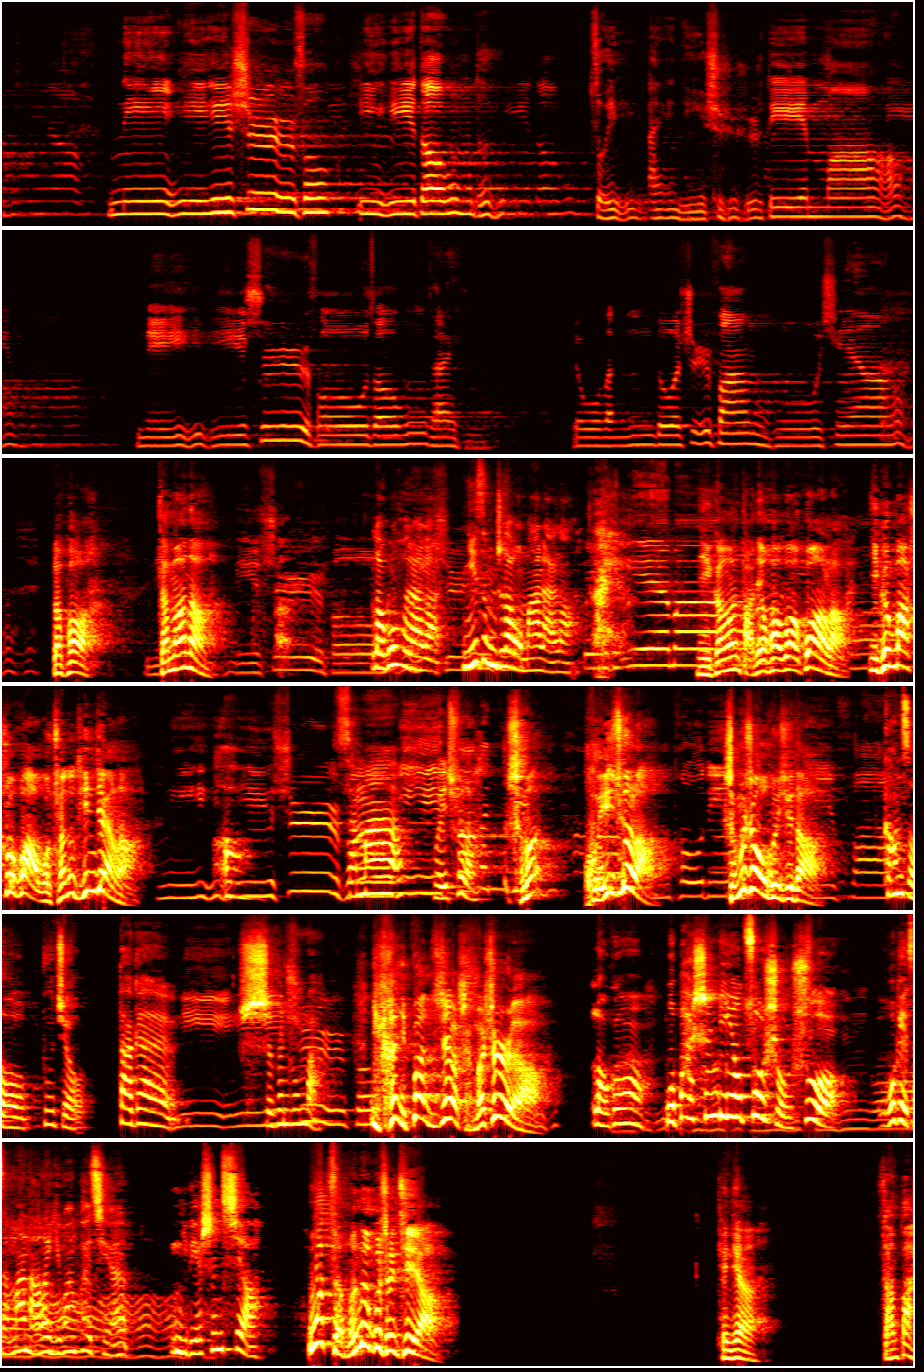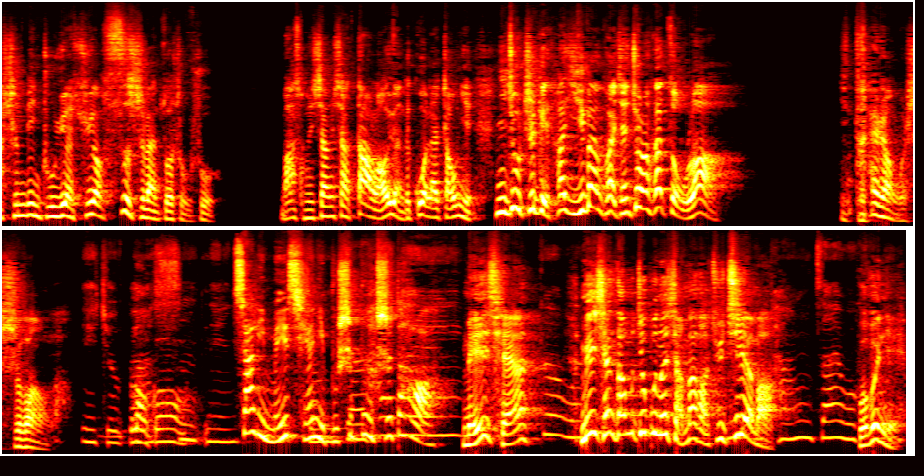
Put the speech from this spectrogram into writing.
你是否已懂得，最爱你是爹妈？你是否总在意，有很多事放不下？老婆。咱妈呢？老公回来了，你怎么知道我妈来了？哎你刚刚打电话忘挂了，你跟妈说话我全都听见了。哦，咱妈回去了。什么？回去了？什么时候回去的？刚走不久，大概十分钟吧。你看你办的这叫什么事儿啊？老公，我爸生病要做手术，我给咱妈拿了一万块钱，你别生气啊。我怎么能不生气呀？甜甜，咱爸生病住院需要四十万做手术，妈从乡下大老远的过来找你，你就只给他一万块钱就让他走了，你太让我失望了。老公，家里没钱，你不是不知道。没钱，没钱，咱们就不能想办法去借吗？我问你，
